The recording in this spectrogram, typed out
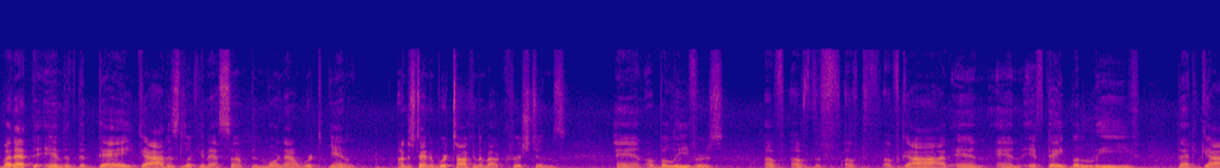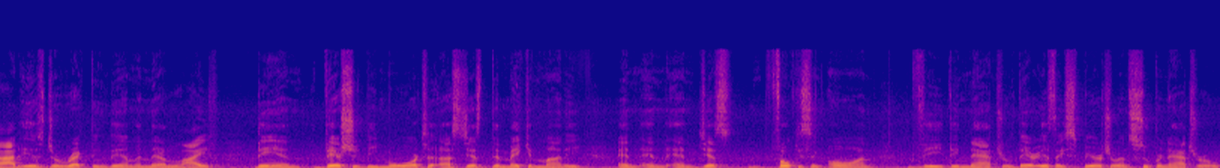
But at the end of the day, God is looking at something more. Now we're again understand that we're talking about Christians and or believers of of the of of God, and and if they believe that God is directing them in their life, then there should be more to us just than making money and and and just focusing on the the natural. There is a spiritual and supernatural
